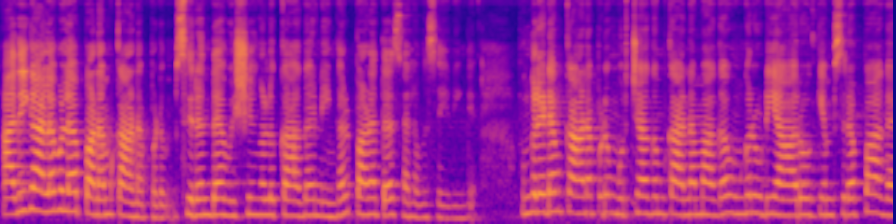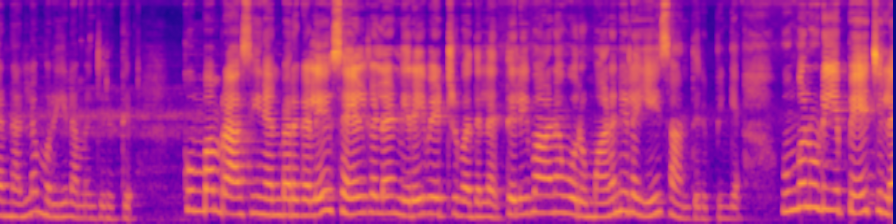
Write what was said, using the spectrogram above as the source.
அதிக அளவில் பணம் காணப்படும். சிறந்த விஷயங்களுக்காக நீங்கள் பணத்தை செலவு செய்வீங்க. உங்களிடம் காணப்படும் உற்சாகம் காரணமாக உங்களுடைய ஆரோக்கியம் சிறப்பாக நல்ல முறையில் அமைஞ்சிருக்கு. கும்பம் ராசி நண்பர்களே செயல்களை நிறைவேற்றுவதில் தெளிவான ஒரு மனநிலையை சார்ந்திருப்பீங்க. உங்களுடைய பேச்சில்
